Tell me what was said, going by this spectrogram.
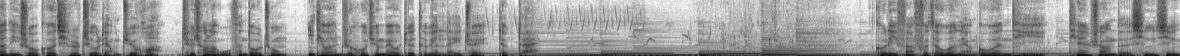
样的一首歌，其实只有两句话，却唱了五分多钟。你听完之后，却没有觉得特别累赘，对不对？歌里反复在问两个问题：天上的星星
